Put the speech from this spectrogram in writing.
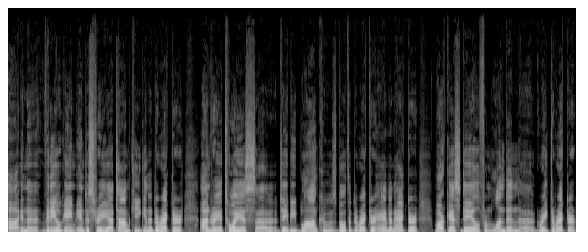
Uh, in the video game industry, uh, Tom Keegan, a director, Andrea Toyias, uh, J.B. Blanc, who's both a director and an actor, Mark Estdale from London, a great director,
